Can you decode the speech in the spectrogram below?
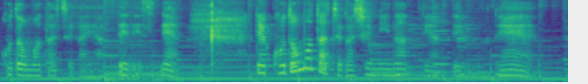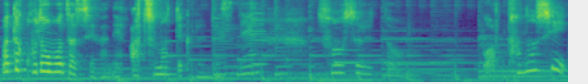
子供たちがやってですね。で子供たちが主になってやっているのでまた子供たちがね集まってくるんですね。そうするとわ楽しいっ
